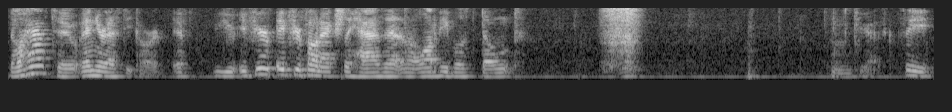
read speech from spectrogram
Don't have to, and your SD card. If you if your if your phone actually has it, and a lot of people don't you guys can see.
